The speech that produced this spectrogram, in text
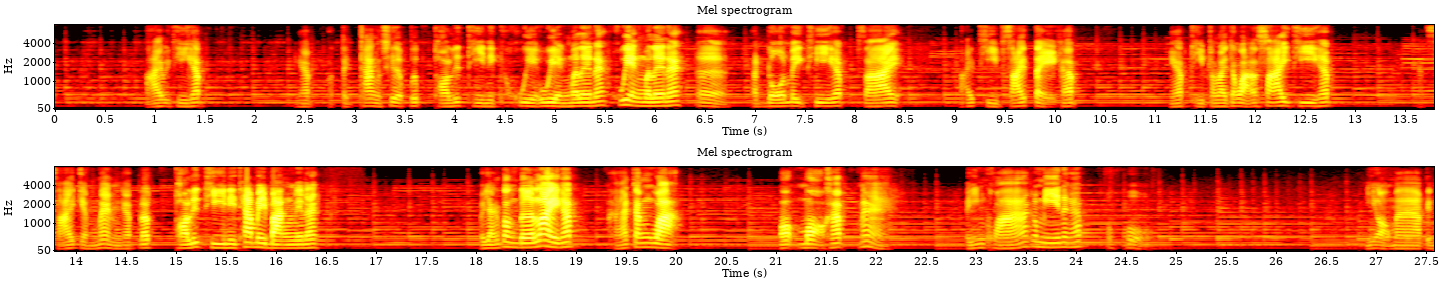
ๆซ้ายไปทีครับ นะครับพอติดข้างเชือกปุ๊บทอริทีนี่เควียงเวียงมาเลยนะเควียงมาเลยนะเอออัดโดนไปอีกทีครับซ้ายซ้ายถีบซ้ายเตะครับนี่ครับถีบทำลายจังหวะซ้ายอีกทีครับ ซ้ายแกมแม่นครับ แล้วทอริทีนี่แทบไม่บังเลยนะก็ยังต้องเดินไล่ครับ หาจังหวะเหมาะครับแม่ตีนขวาก็มีนะครับโอ้โหนี่ออกมาเป็น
